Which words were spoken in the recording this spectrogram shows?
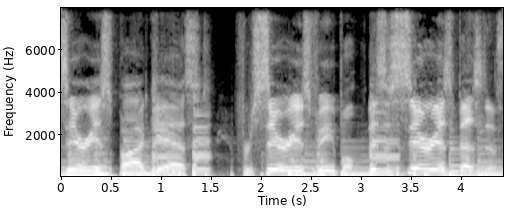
serious podcast for serious people. This is serious business.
